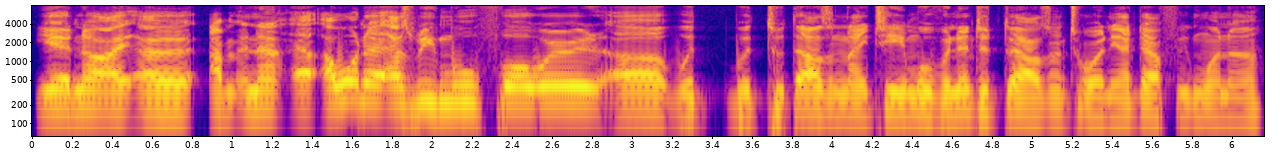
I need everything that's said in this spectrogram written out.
Yeah, no, I, uh, I mean, I, I want to as we move forward, uh, with with 2019 moving into 2020, I definitely want to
